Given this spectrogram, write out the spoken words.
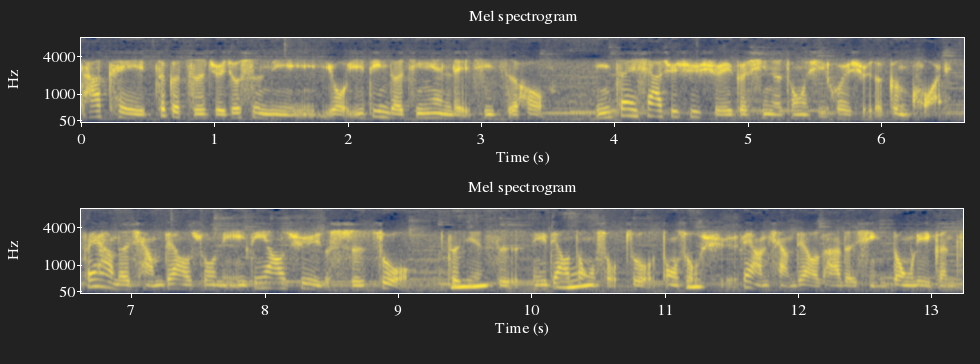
他可以这个直觉就是你有一定的经验累积之后，你再下去去学一个新的东西，会学得更快。非常的强调说，你一定要去实做这件事，你一定要动手做、动手学，非常强调他的行动力跟自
